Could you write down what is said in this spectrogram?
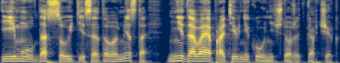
и ему удастся уйти с этого места, не давая противнику уничтожить ковчег.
